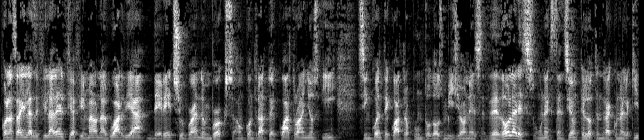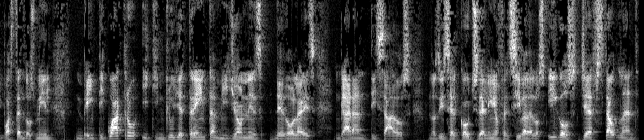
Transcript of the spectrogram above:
Con las Águilas de Filadelfia firmaron al guardia derecho Brandon Brooks a un contrato de cuatro años y 54.2 millones de dólares, una extensión que lo tendrá con el equipo hasta el 2024 y que incluye 30 millones de dólares garantizados. Nos dice el coach de línea ofensiva de los Eagles, Jeff Stoutland,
